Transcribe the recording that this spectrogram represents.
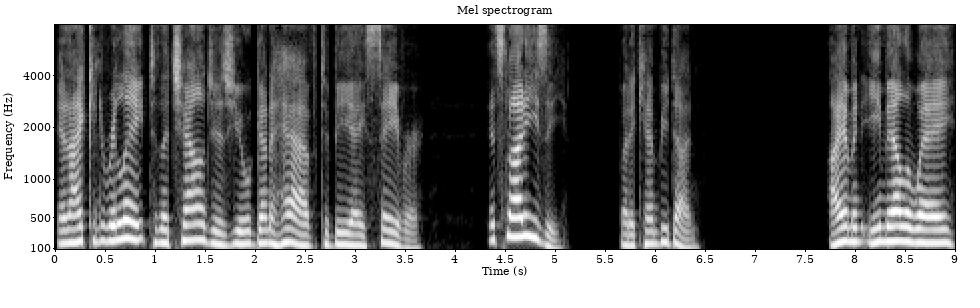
and I can relate to the challenges you are going to have to be a saver. It's not easy, but it can be done. I am an email away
